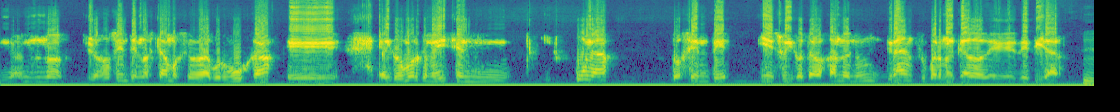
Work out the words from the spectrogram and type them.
los docentes no estamos en una burbuja. Eh, el rumor que me dicen una docente tiene su hijo trabajando en un gran supermercado de, de Pilar, mm.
